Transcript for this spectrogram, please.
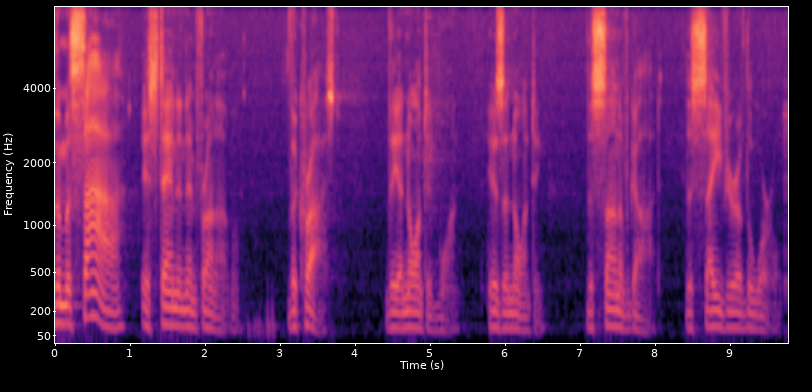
The Messiah is standing in front of them, the Christ, the anointed one, his anointing, the Son of God, the Savior of the world.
